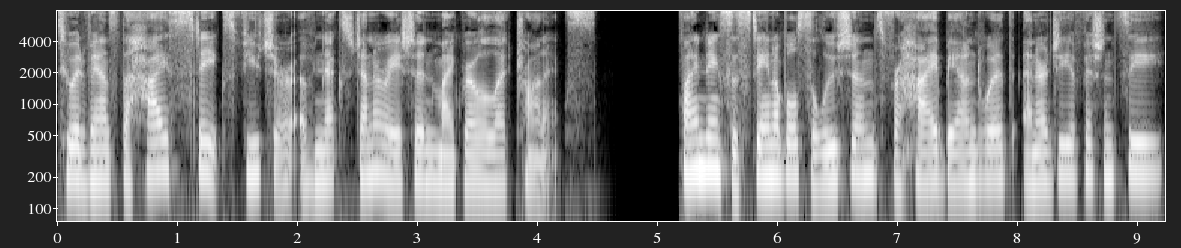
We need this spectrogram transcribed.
to advance the high stakes future of next generation microelectronics. Finding sustainable solutions for high bandwidth energy efficiency,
